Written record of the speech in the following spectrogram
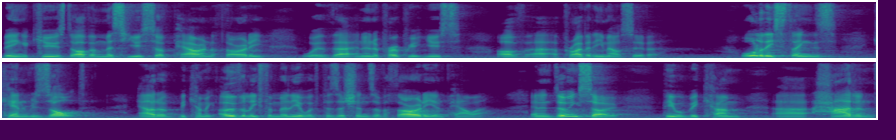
being accused of a misuse of power and authority with uh, an inappropriate use of uh, a private email server. All of these things can result out of becoming overly familiar with positions of authority and power. And in doing so, people become uh, hardened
